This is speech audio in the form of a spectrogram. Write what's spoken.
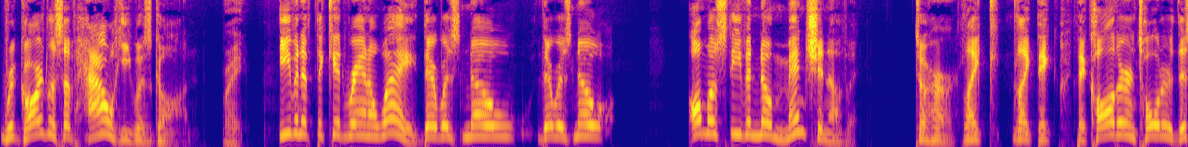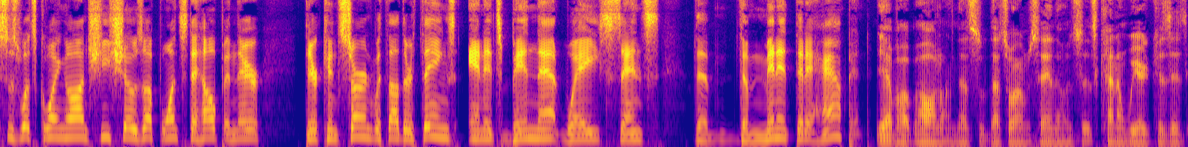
regardless of how he was gone, Right. even if the kid ran away, there was no there was no almost even no mention of it to her. Like like they they called her and told her this is what's going on. She shows up wants to help and they're they're concerned with other things and it's been that way since the the minute that it happened. Yeah, but hold on. That's that's what I'm saying though. It's, it's kind of weird because it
